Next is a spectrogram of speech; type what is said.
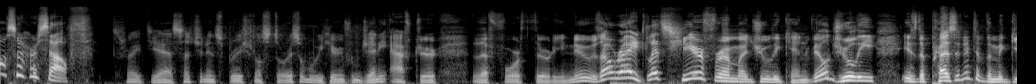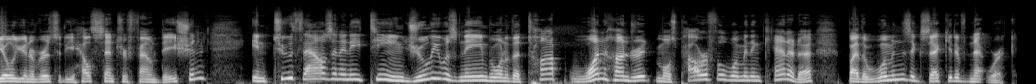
also herself. Right. Yeah, such an inspirational story. So we'll be hearing from Jenny after the 4:30 news. All right, let's hear from uh, Julie Quenneville. Julie is the president of the McGill University Health Center Foundation. In 2018, Julie was named one of the top 100 most powerful women in Canada by the Women's Executive Network.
